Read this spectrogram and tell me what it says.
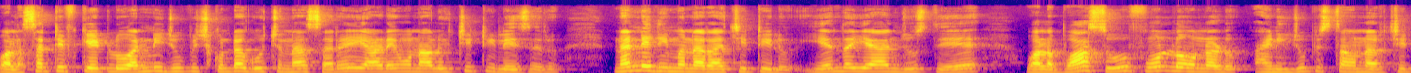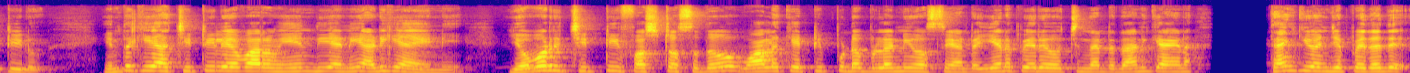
వాళ్ళ సర్టిఫికేట్లు అన్నీ చూపించుకుంటా కూర్చున్నా. సరే ఆడేమో నాలుగు చిట్టీలు వేశారు. నన్నే దిమ్మన్నారు ఆ చిట్టీలు. ఏందయ్యా? అని చూస్తే వాళ్ళ బాసు ఫోన్లో ఉన్నాడు. ఆయనకి చూపిస్తూ ఉన్నారు చిట్టీలు. ఇంతకీ ఆ చిట్టీలు వ్యవహారం ఏంది? అని అడిగా ఆయన్ని. ఎవరి చిట్టి ఫస్ట్ వస్తుందో వాళ్ళకే టిప్పు డబ్బులన్నీ వస్తాయంట. ఈయన పేరే వచ్చిందంటే. దానికి ఆయన థ్యాంక్ యూ అని చెప్పేది అదే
